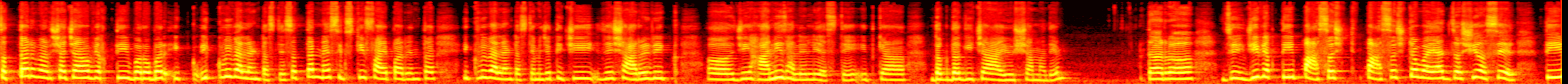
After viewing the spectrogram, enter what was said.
सत्तर वर्षाच्या व्यक्तीबरोबर इक इक्विवॅलंट असते. सत्तर नाही सिक्स्टी फायपर्यंत इक्विवॅलंट असते. म्हणजे तिची जे शारीरिक जी हानी झालेली असते इतक्या दगदगीच्या आयुष्यामध्ये तर जी जी व्यक्ती पासष्ट पासष्ट वयात जशी असेल ती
